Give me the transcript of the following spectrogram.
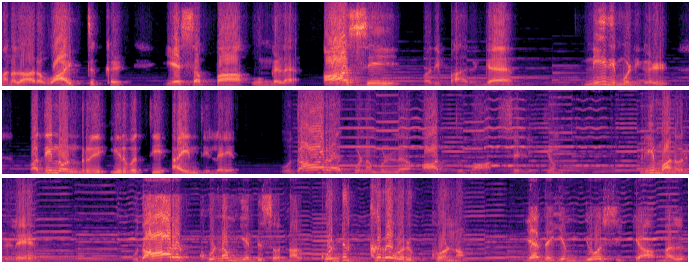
மனதார வாழ்த்துக்கள். ஏசப்பா உங்களை ஆசி மதிப்பாருங்க நீதிமொழிகள் பதினொன்று இருபத்தி ஐந்திலே உதார குணமுள்ள ஆத்துமா செழிக்கும். பிரியமானவர்களே உதார குணம் என்று சொன்னால் கொடுக்கிற ஒரு குணம். எதையும் யோசிக்காமல்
